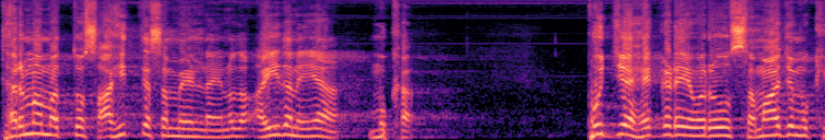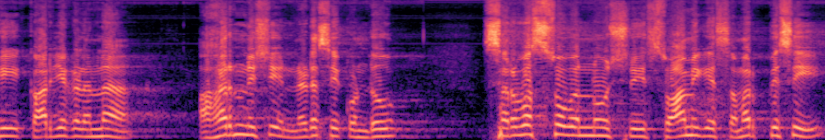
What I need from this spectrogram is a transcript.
ಧರ್ಮ ಮತ್ತು ಸಾಹಿತ್ಯ ಸಮ್ಮೇಳನ ಎನ್ನುವುದು ಐದನೆಯ ಮುಖ. ಪೂಜ್ಯ ಹೆಗ್ಗಡೆಯವರು ಸಮಾಜಮುಖಿ ಕಾರ್ಯಗಳನ್ನು ಅಹರ್ನಿಶಿ ನಡೆಸಿಕೊಂಡು ಸರ್ವಸ್ವವನ್ನು ಶ್ರೀ ಸ್ವಾಮಿಗೆ ಸಮರ್ಪಿಸಿ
